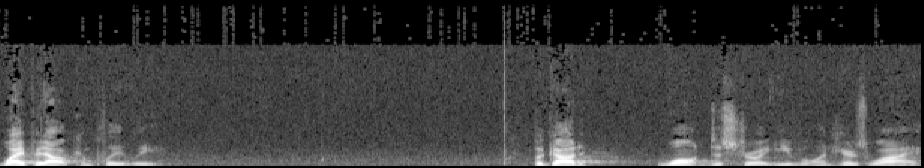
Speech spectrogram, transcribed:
wipe it out completely. But God won't destroy evil, and here's why.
